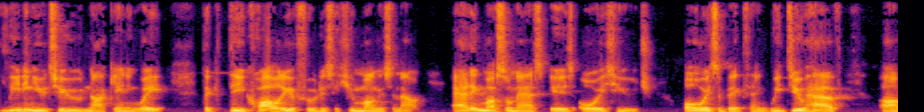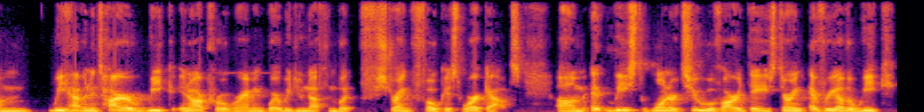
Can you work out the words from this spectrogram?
leading you to not gaining weight. The, the quality of food is a humongous amount. Adding muscle mass is always huge, always a big thing. We do have, um, we have an entire week in our programming where we do nothing but strength focused workouts. Um, at least one or two of our days during every other week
